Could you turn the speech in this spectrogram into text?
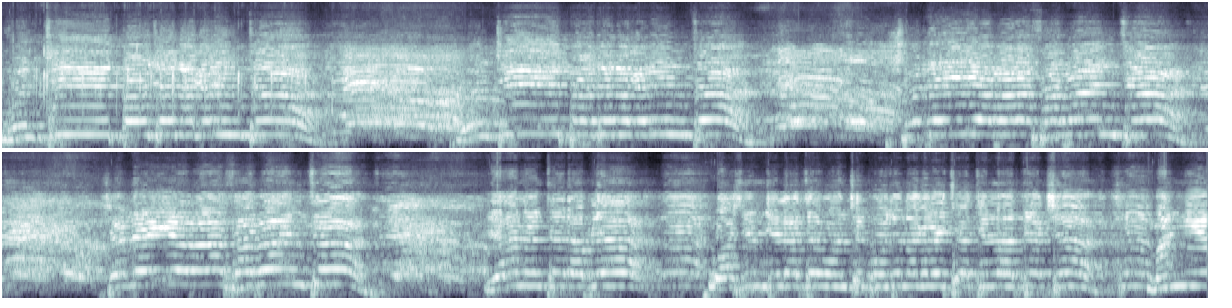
वंचित बहुजन वंचित बहुजन आघाडींचा सदैव बाळासाहेबांचा सदैव बाळासाहेबांचा यानंतर आपल्या वाशिम जिल्ह्याच्या वंचित बहुजन आघाडीच्या जिल्हाध्यक्ष मान्य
